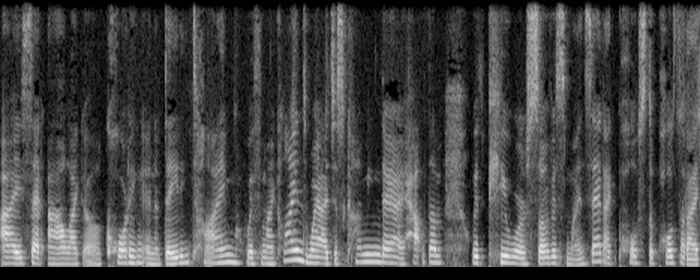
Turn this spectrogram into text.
I set out like a courting and a dating time with my clients where I just come in there, I help them with pure service mindset. I post the posts that I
